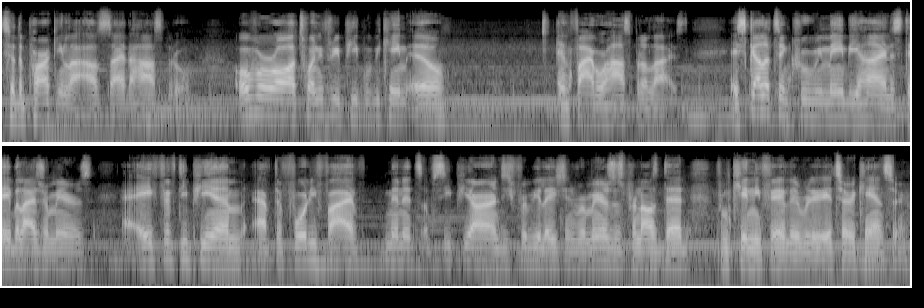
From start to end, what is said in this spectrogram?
to the parking lot outside the hospital. Overall, 23 people became ill and five were hospitalized. A skeleton crew remained behind to stabilize Ramirez. At 8:50 p.m., after 45 minutes of CPR and defibrillation, Ramirez was pronounced dead from kidney failure related to her cancer.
